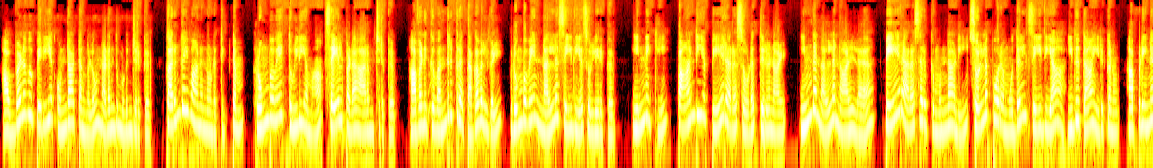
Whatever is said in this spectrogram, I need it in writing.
அவ்வளவு பெரிய கொண்டாட்டங்களும் நடந்து முடிஞ்சிருக்கு. கருங்கை வாணனோட திட்டம் ரொம்பவே துல்லியமா செயல்பட ஆரம்பிச்சிருக்கு. அவனுக்கு வந்திருக்கிற தகவல்கள் ரொம்பவே நல்ல செய்திய சொல்லிருக்கு. இன்னைக்கு பாண்டிய பேரரசோட திருநாள். இந்த நல்ல நாள்ல பேரரசருக்கு முன்னாடி சொல்ல போற முதல் செய்தியா இதுதான் இருக்கணும் அப்படின்னு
